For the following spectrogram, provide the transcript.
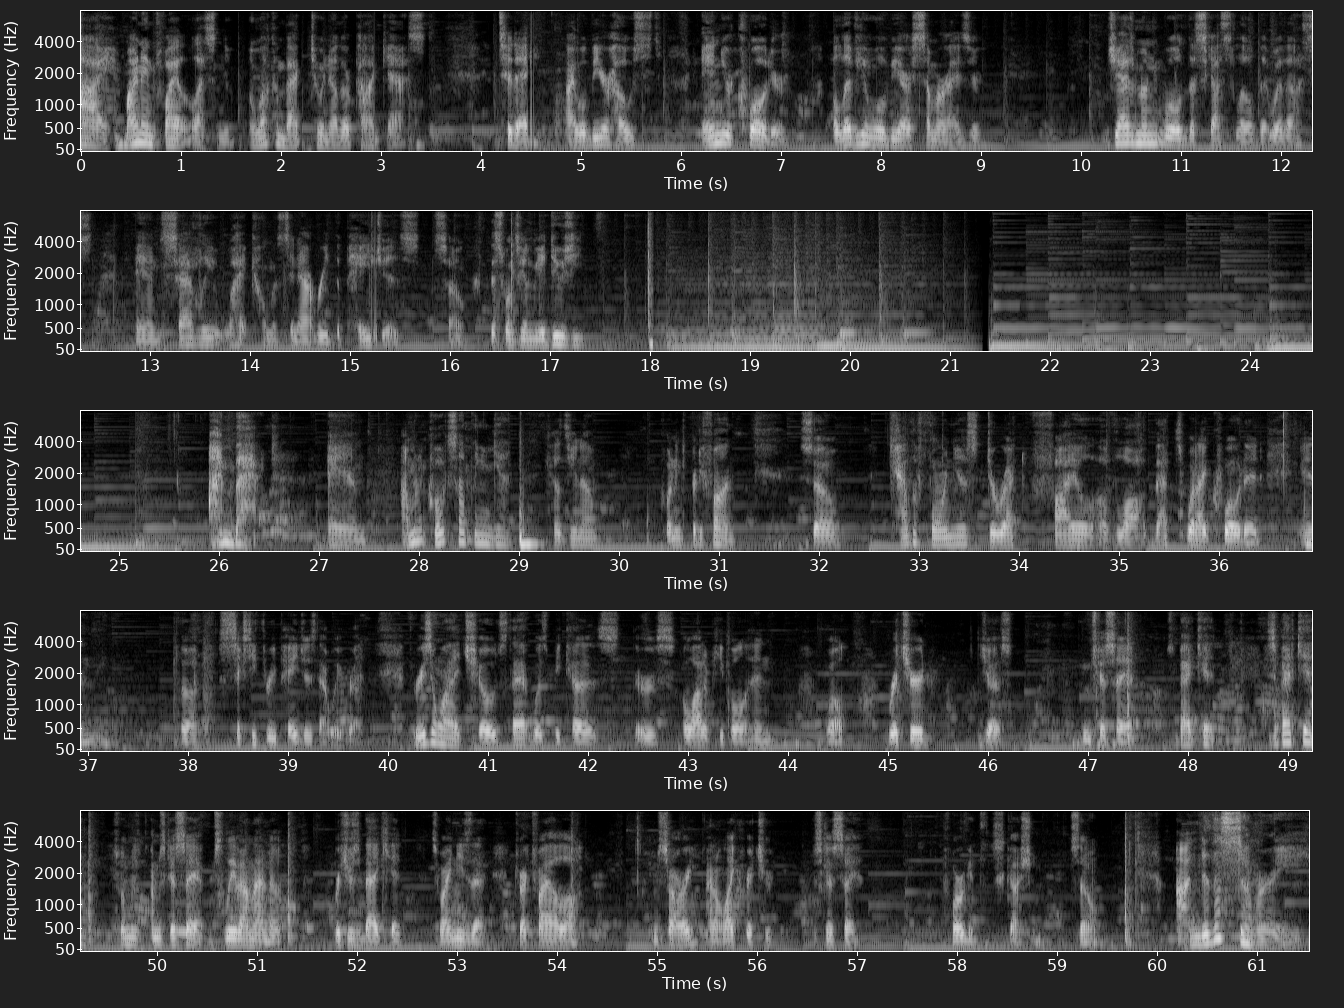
Hi, my name's Wyatt Lesnu, and welcome back to another podcast. Today, I will be your host and your quoter. Olivia will be our summarizer. Jasmine will discuss a little bit with us, and sadly, Wyatt Comas did not read the pages, so this one's going to be a doozy. I'm back, and I'm going to quote something again because, you know, quoting's pretty fun. So, California's direct file of law. That's what I quoted in the 63 pages that we read. The reason why I chose that was because there's a lot of people in, well, Richard just, I'm just gonna say it, he's a bad kid. He's a bad kid. So I'm just, I'm just gonna say it. Just leave it on that note. Richard's a bad kid. So I needs that. Direct file law. I'm sorry, I don't like Richard. I'm just gonna say it before we get to discussion. So, on to the summary.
